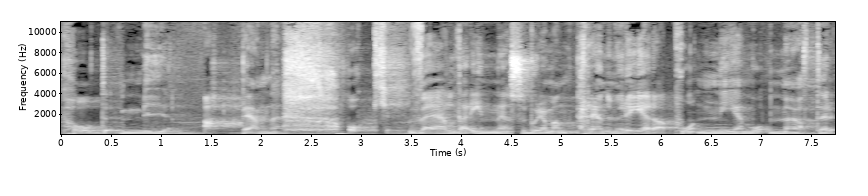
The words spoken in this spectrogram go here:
podme appen och väl där inne så börjar man prenumerera på Nemo möter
